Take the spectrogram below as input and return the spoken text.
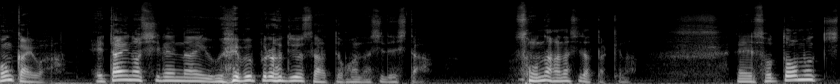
今回は得体の知れないウェブプロデューサーってお話でした。そんな話だったっけな、えー外向き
